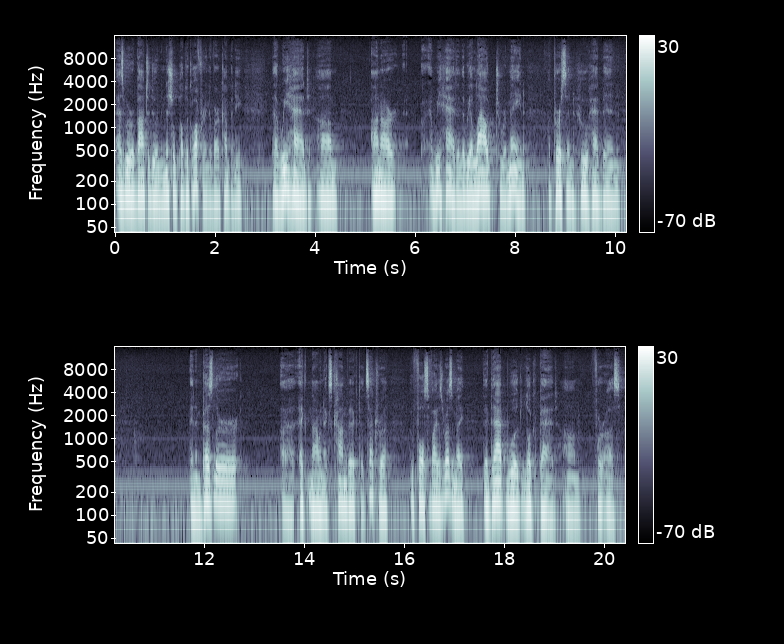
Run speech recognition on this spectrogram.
as we were about to do an initial public offering of our company, that we had um, on our, we had and that we allowed to remain a person who had been an embezzler, uh, ex- now an ex-convict, etc., who falsified his resume, that that would look bad um, for us.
